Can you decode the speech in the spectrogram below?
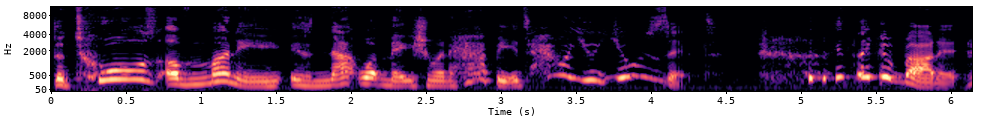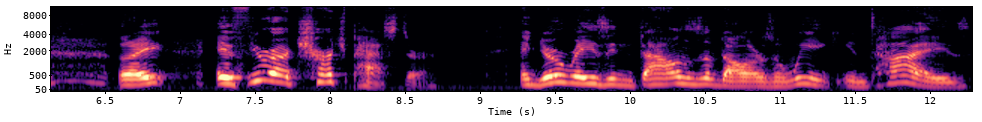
the tools of money is not what makes you unhappy, it's how you use it. Think about it, right? If you're a church pastor and you're raising thousands of dollars a week in tithes,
